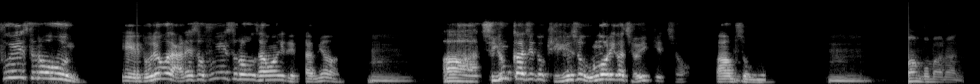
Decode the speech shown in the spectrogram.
후회스러운 예, 노력을 안 해서 후회스러운 상황이 됐다면 음, 아, 지금까지도 계속 응어리가 져 있겠죠. 마음속으로. 음. 고만고만한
